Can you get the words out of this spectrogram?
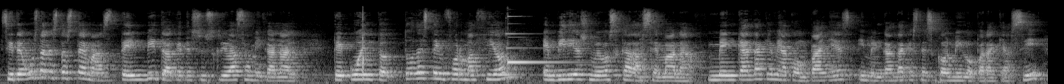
Si te gustan estos temas, te invito a que te suscribas a mi canal. Te cuento toda esta información en vídeos nuevos cada semana. Me encanta que me acompañes y me encanta que estés conmigo para que así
